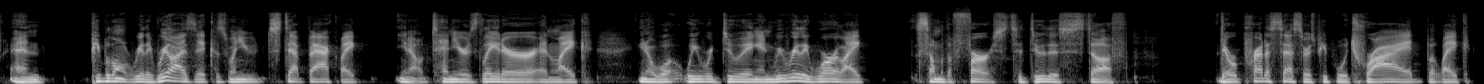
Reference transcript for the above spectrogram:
And people don't really realize it because when you step back, like, you know, 10 years later and like, you know, what we were doing, and we really were like some of the first to do this stuff. There were predecessors, people who tried, but like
